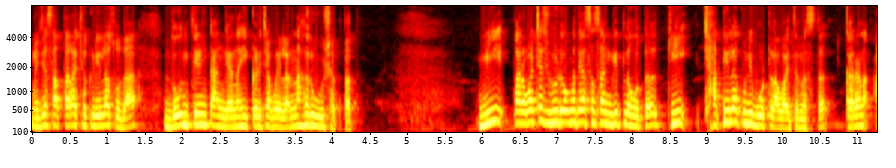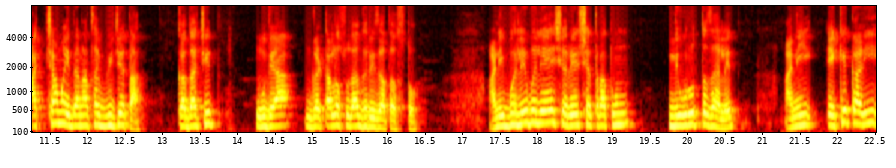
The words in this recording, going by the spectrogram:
म्हणजे सातारा छकडीला सुद्धा दोन तीन टांग्यानं इकडच्या बैलांना हरवू शकतात. मी परवाच्याच व्हिडिओमध्ये असं सांगितलं होतं की छातीला कुणी बोट लावायचं नसतं कारण आजच्या मैदानाचा विजेता कदाचित उद्या गटाला सुद्धा घरी जात असतो. आणि भले भले शरीर क्षेत्रातून निवृत्त झालेत आणि एकेकाळी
